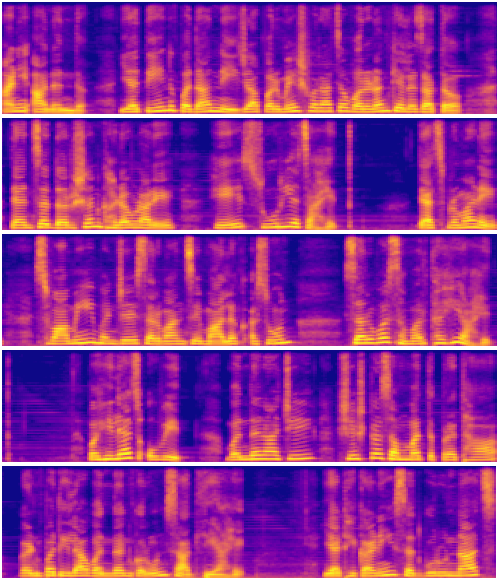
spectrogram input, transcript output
आणि आनंद या तीन पदांनी ज्या परमेश्वराचं वर्णन केलं जातं त्यांचं दर्शन घडवणारे हे सूर्यच आहेत. त्याचप्रमाणे स्वामी म्हणजे सर्वांचे मालक असून सर्व समर्थही आहेत. पहिल्याच ओवीत वंदनाची शिष्टसंमत प्रथा गणपतीला वंदन करून साधली आहे. या ठिकाणी सद्गुरूंनाच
